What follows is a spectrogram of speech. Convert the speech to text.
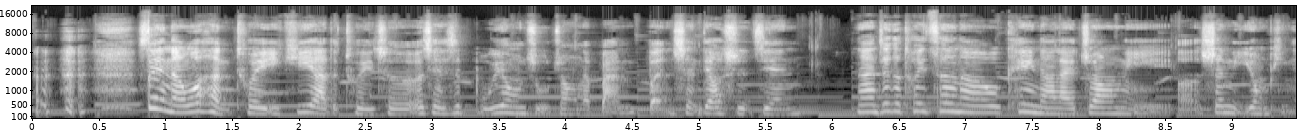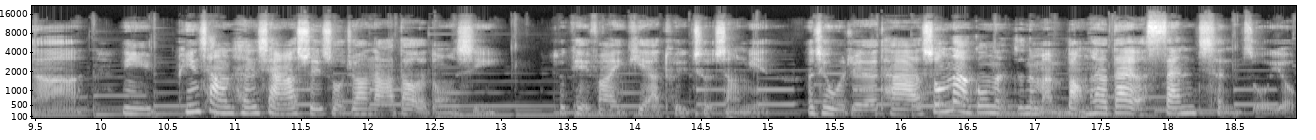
所以呢，我很推 IKEA 的推车，而且是不用组装的版本，省掉时间。那这个推车呢，我可以拿来装你呃生理用品啊，你平常很想要随手就要拿到的东西，就可以放在 IKEA 推车上面。而且我觉得它收纳功能真的蛮棒，它大概有三层左右。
